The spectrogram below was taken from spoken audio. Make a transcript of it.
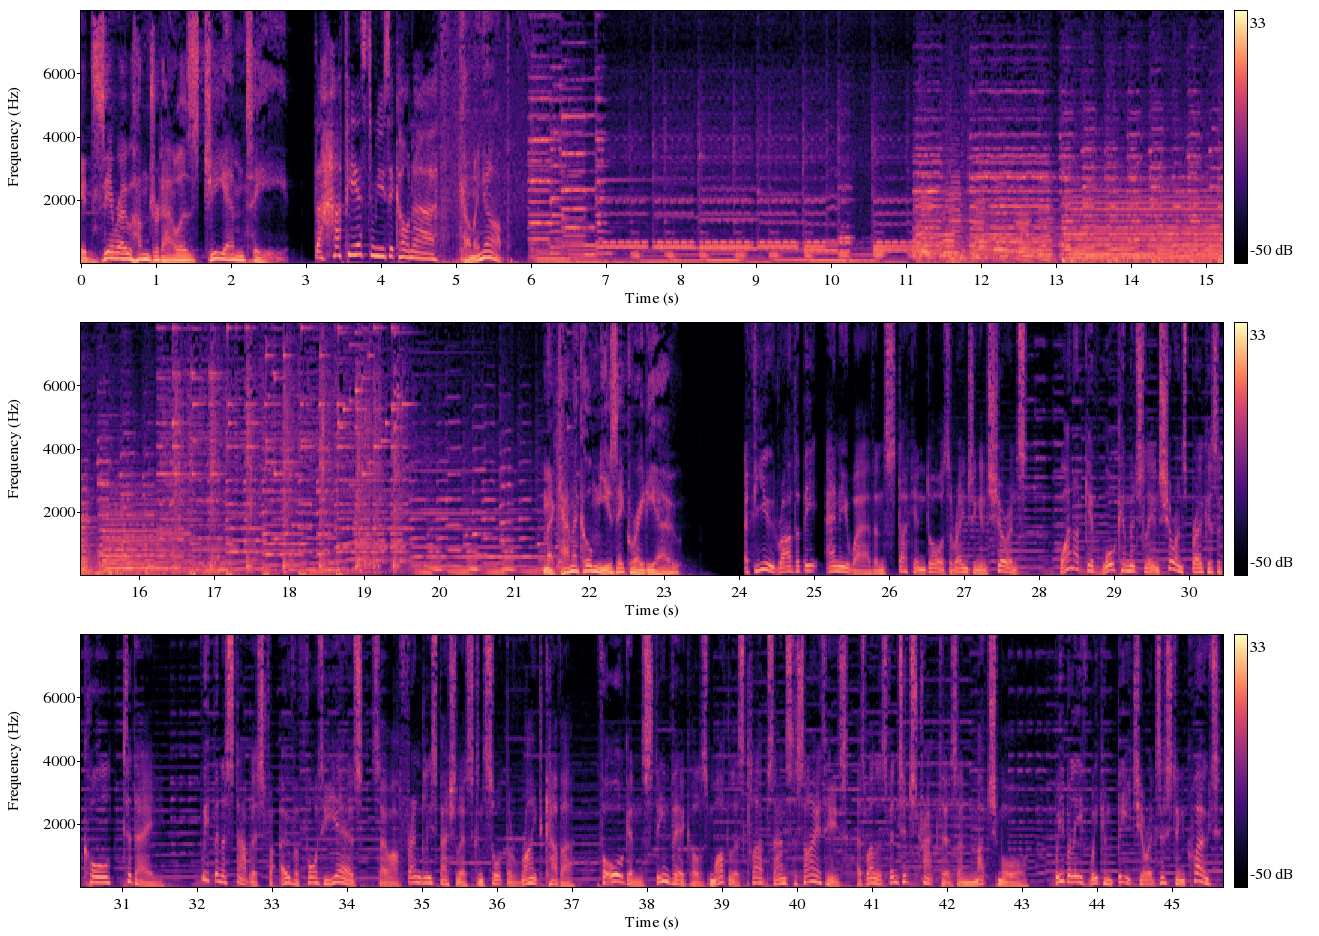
It's 0 hundred hours GMT. The happiest music on earth. Coming up. Mechanical Music Radio. If you'd rather be anywhere than stuck indoors arranging insurance, why not give Walker Midgley Insurance Brokers a call today? We've been established for over 40 years, so our friendly specialists can sort the right cover for organs, steam vehicles, modelers, clubs, and societies, as well as vintage tractors and much more. We believe we can beat your existing quote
